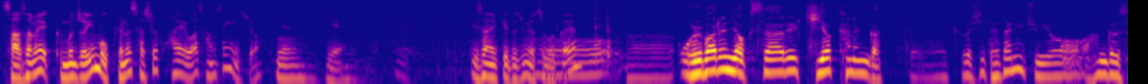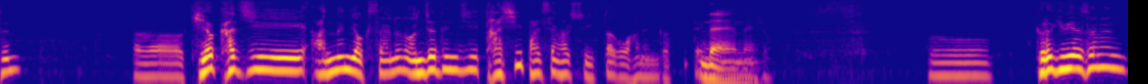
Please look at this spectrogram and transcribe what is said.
4.3의 근본적인 목표는 사실 화해와 상생이죠. 네. 예. 이사님께도 좀 여쭤볼까요? 어, 어, 올바른 역사를 기억하는 것 어, 그것이 대단히 중요한 것은 어, 기억하지 않는 역사는 언제든지 다시 발생할 수 있다고 하는 것 네, 때문이죠. 네. 어, 그러기 위해서는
